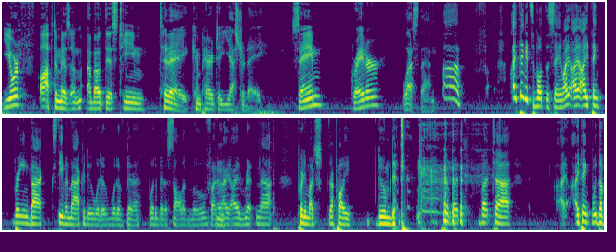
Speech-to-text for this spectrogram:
your f- optimism about this team today compared to yesterday. Same, greater, less than. Uh, I think it's about the same. I, I, I think bringing back Stephen McAdoo would have would have been a would have been a solid move. I, mean, I, I had written that pretty much. They're probably doomed it, but but uh, I, I think with the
